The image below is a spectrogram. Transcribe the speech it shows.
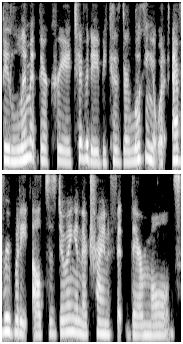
they limit their creativity because they're looking at what everybody else is doing and they're trying to fit their molds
